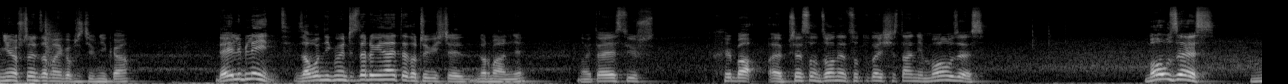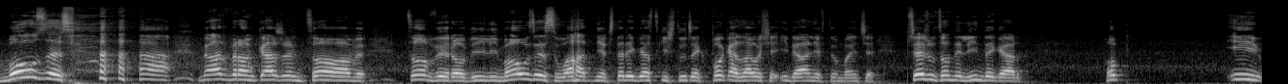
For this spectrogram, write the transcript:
nie oszczędza mojego przeciwnika. Daily Blind, zawodnik Manchesteru United oczywiście, normalnie. No i to jest już chyba e, przesądzone, co tutaj się stanie. Moses. Moses! Moses! Nad bramkarzem, co mamy? Co wy robili? Moses ładnie, cztery gwiazdki sztuczek, pokazało się idealnie w tym momencie. Przerzucony Lindegard. Hop. I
